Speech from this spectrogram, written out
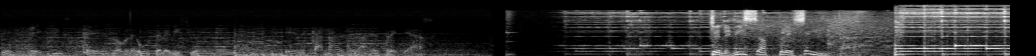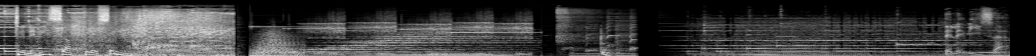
XTW Televisión, el canal de las estrellas. Televisa presenta. Televisa presenta. Televisa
